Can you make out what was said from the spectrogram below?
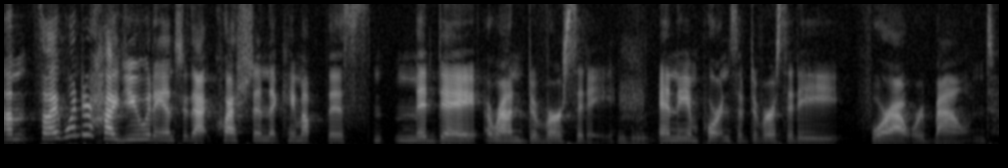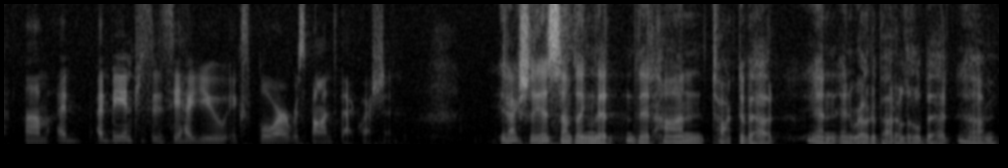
Um, so I wonder how you would answer that question that came up this midday around diversity mm-hmm. and the importance of diversity for Outward Bound. Um, I'd, I'd be interested to see how you explore or respond to that question. It actually is something that, that Hahn talked about and, and wrote about a little bit. Um,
